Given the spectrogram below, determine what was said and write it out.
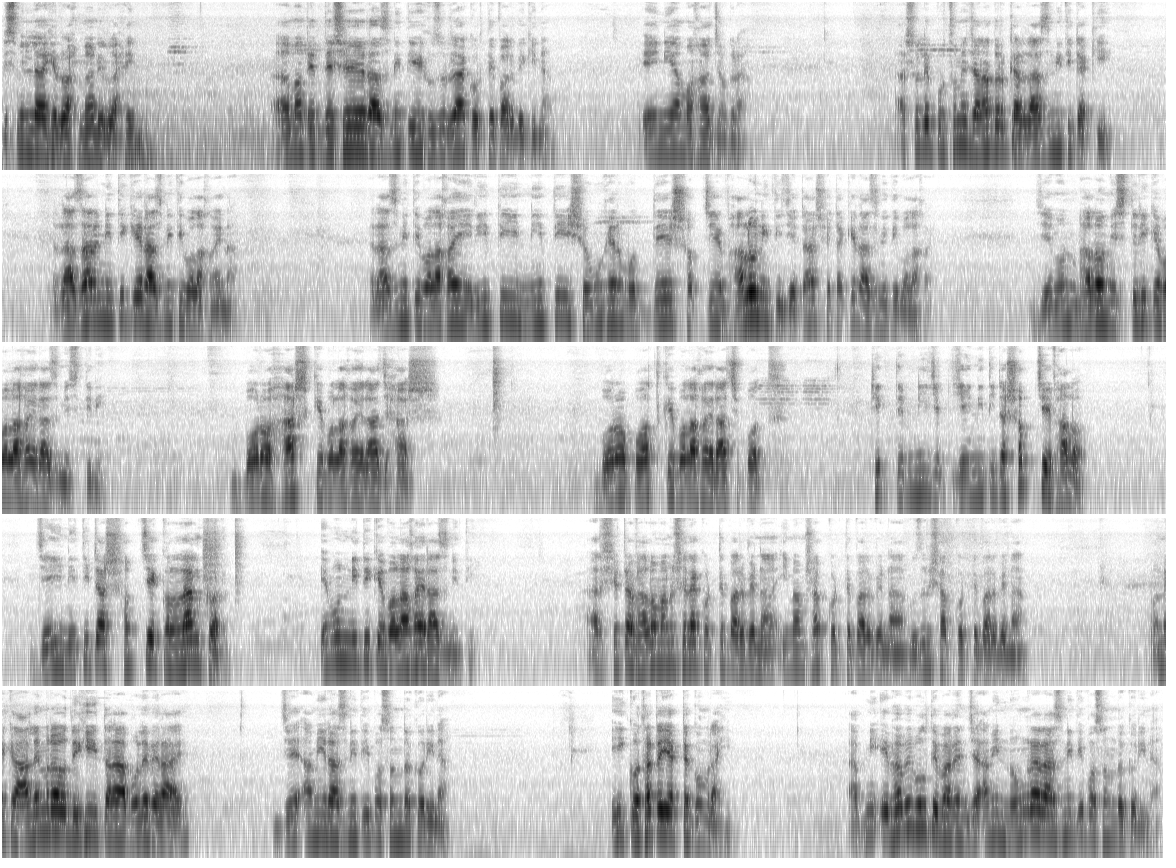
বিসমিল্লাহির রহমানির রাহিম। আমাদের দেশে রাজনীতি হুজুররা করতে পারবে কিনা? এই নিয়ে মহা ঝগড়া। আসলে প্রথমে জানা দরকার, রাজনীতিটা কি? রাজার নীতিকে রাজনীতি বলা হয় না। রাজনীতি বলা হয় রীতি নীতি সমূহের মধ্যে সবচেয়ে ভালো নীতি যেটা, সেটাকে রাজনীতি বলা হয়। যেমন ভালো মিস্ত্রিকে বলা হয় রাজমিস্ত্রি, বড় হাঁসকে বলা হয় রাজহাঁস, বড় পথকে বলা হয় রাজপথ। ঠিক তেমনি যে, যেই নীতিটা সবচেয়ে ভালো, যেই নীতিটা সবচেয়ে কল্যাণকর, এমন নীতিকে বলা হয় রাজনীতি। আর সেটা ভালো মানুষেরা করতে পারবে না, ইমাম সাহেব করতে পারবে না, হুজুর সাহেব করতে পারবে না। অনেকে আলেমরাও দেখি, তারা বলে বেড়ায় যে, আমি রাজনীতি পছন্দ করি না। এই কথাটাই একটা গোমরাহি। আপনি এভাবে বলতে পারেন যে, আমি নোংরা রাজনীতি পছন্দ করি না।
